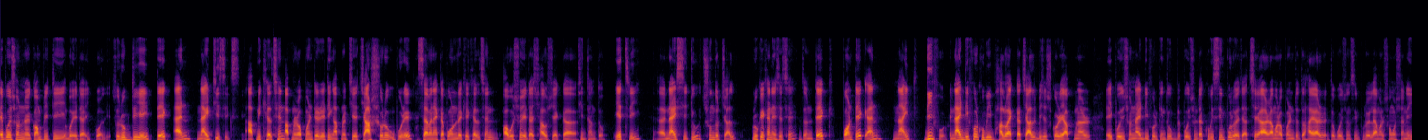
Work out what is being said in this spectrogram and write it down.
এই পজিশন কমপ্লিটলি এটা equally so rook d eight take and knight g six আপনি খেলছেন, আপনার অপয়েন্টের রেটিং আপনার চেয়ে চারশোরও উপরে সেভেন একটা পণ রেখে খেলছেন, অবশ্যই এটা সাহসী একটা সিদ্ধান্ত। A three knight c two সুন্দর চাল। রুক এখানে এসেছে জন take pawn take and knight d four knight d four খুবই ভালো একটা চাল, বিশেষ করে আপনার এই পজিশন নাইট ডি ফোর কিন্তু পজিশনটা খুবই সিম্পল হয়ে যাচ্ছে, আর আমার অপোনেন্টে তো হায়ার তো পজিশন সিম্পল হলে আমার সমস্যা নেই।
